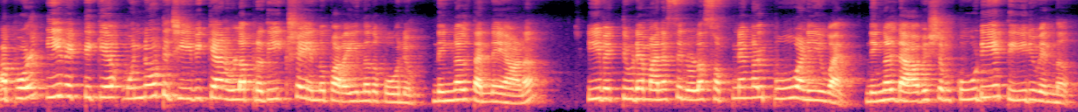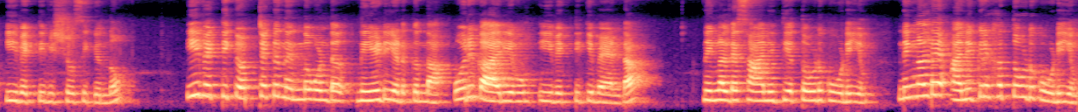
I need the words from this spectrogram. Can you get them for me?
അപ്പോൾ ഈ വ്യക്തിക്ക് മുന്നോട്ട് ജീവിക്കാനുള്ള പ്രതീക്ഷ എന്ന് പറയുന്നത് പോലും നിങ്ങൾ തന്നെയാണ്. ഈ വ്യക്തിയുടെ മനസ്സിലുള്ള സ്വപ്നങ്ങൾ പൂവണിയുവാൻ നിങ്ങളുടെ ആവശ്യം കൂടിയേ തീരുവെന്ന് ഈ വ്യക്തി വിശ്വസിക്കുന്നു. ഈ വ്യക്തിക്ക് ഒറ്റയ്ക്ക് നിന്നുകൊണ്ട് നേടിയെടുക്കുന്ന ഒരു കാര്യവും ഈ വ്യക്തിക്ക് വേണ്ട. നിങ്ങളുടെ സാന്നിധ്യത്തോടു കൂടിയും നിങ്ങളുടെ അനുഗ്രഹത്തോടു കൂടിയും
